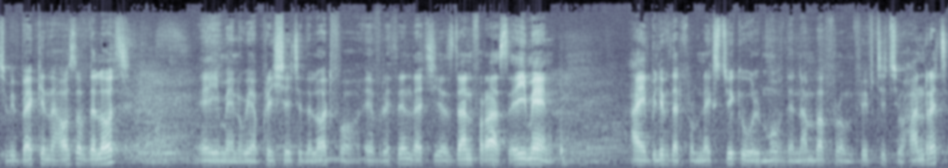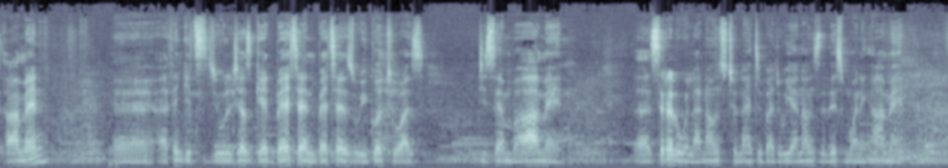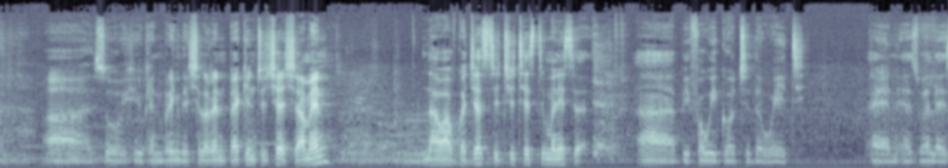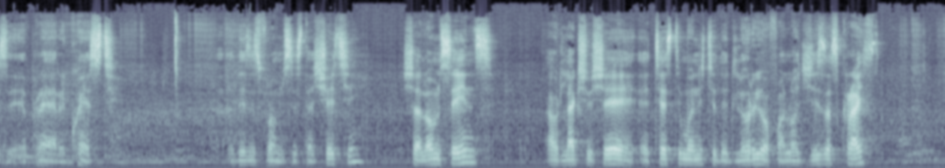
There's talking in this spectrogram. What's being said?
To be back in the house of the Lord? Amen. We appreciate the Lord for everything that He has done for us. Amen. I believe that from next week we will move the number from 50 to 100. Amen. Uh, I think it will just get better and better as we go towards December. Amen. Uh, Cyril will announce tonight, but we announced this morning. Amen. Uh, so you can bring the children back into church. Amen. Now I've got just two testimonies uh, before we go to the word, and as well as a prayer request. This is from Sister Chetty. Shalom, saints. I would like to share a testimony to the glory of our Lord Jesus Christ.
